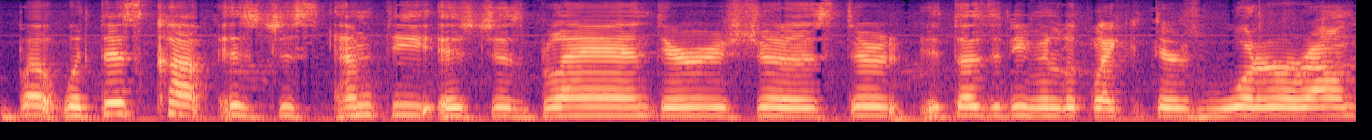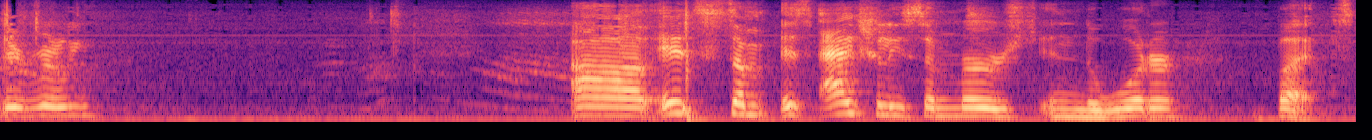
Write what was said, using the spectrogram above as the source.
but with this cup it's just empty it's just bland there is just there it doesn't even look like there's water around it really. Uh it's some it's actually submerged in the water but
